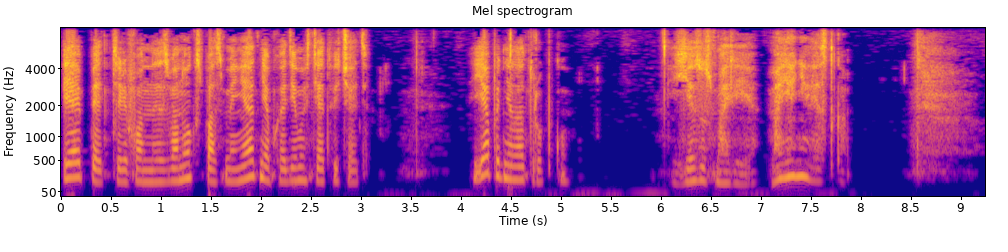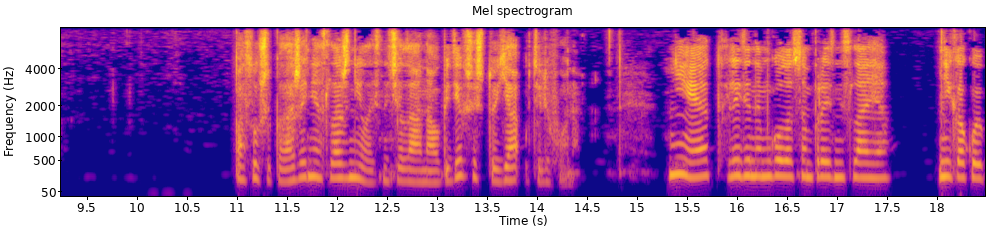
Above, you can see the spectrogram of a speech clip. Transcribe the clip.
И опять телефонный звонок спас меня от необходимости отвечать. Я подняла трубку. «Езус Мария, моя невестка!» «Послушай, положение осложнилось», — начала она, убедившись, что я у телефона. «Нет», — ледяным голосом произнесла я. «Никакой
